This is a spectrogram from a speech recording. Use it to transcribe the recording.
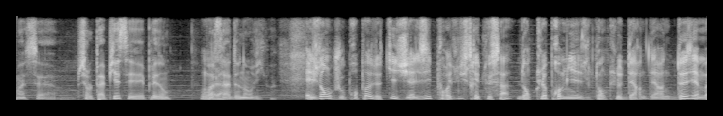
Ouais, sur le papier, c'est plaisant. Ouais, ça donne envie. Quoi. Et donc, je vous propose le titre GLZ pour illustrer tout ça. Donc, le premier, donc le der- der- deuxième,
